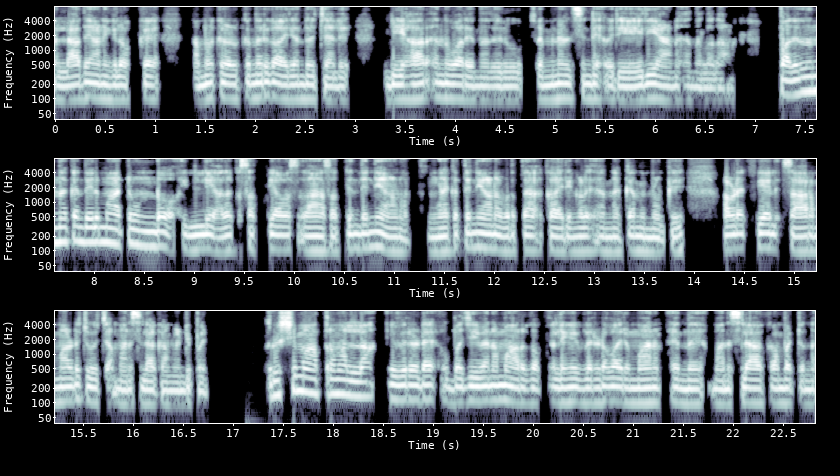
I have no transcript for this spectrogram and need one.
അല്ലാതെ ആണെങ്കിലും ഒക്കെ നമ്മൾ കേൾക്കുന്ന ഒരു കാര്യം എന്താ വെച്ചാൽ ബീഹാർ എന്ന് പറയുന്നത് ഒരു ക്രിമിനൽസിന്റെ ഒരു ഏരിയ ആണ് എന്നുള്ളതാണ്. അപ്പൊ അതിൽ നിന്നൊക്കെ എന്തെങ്കിലും മാറ്റം ഉണ്ടോ? ഇല്ലേ? അതൊക്കെ സത്യാവസ്ഥ സത്യം തന്നെയാണോ? അങ്ങനെയൊക്കെ തന്നെയാണോ ഇവിടുത്തെ കാര്യങ്ങൾ എന്നൊക്കെ നമ്മൾക്ക് അവിടെ എത്തിയാൽ സാറന്മാരോട് ചോദിച്ചാൽ മനസ്സിലാക്കാൻ വേണ്ടി പറ്റും. കൃഷി മാത്രമല്ല ഇവരുടെ ഉപജീവന മാർഗം അല്ലെങ്കിൽ ഇവരുടെ വരുമാനം എന്ന് മനസ്സിലാക്കാൻ പറ്റുന്ന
